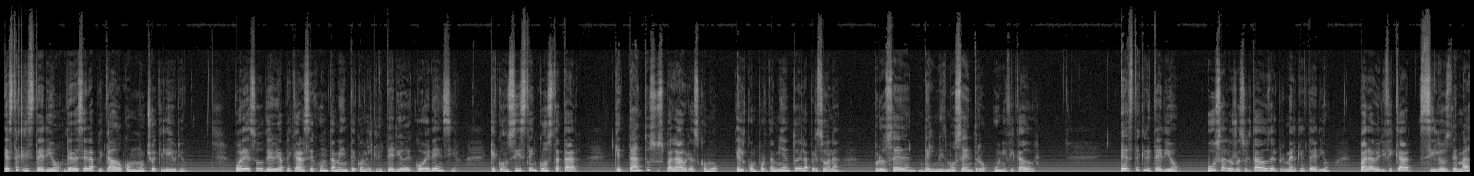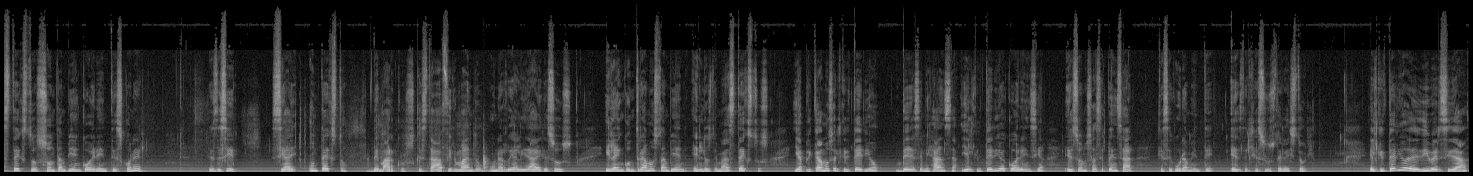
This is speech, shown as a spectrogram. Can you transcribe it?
Este criterio debe ser aplicado con mucho equilibrio por eso debe aplicarse juntamente con el criterio de coherencia, que consiste en constatar que tanto sus palabras como el comportamiento de la persona proceden del mismo centro unificador. Este criterio usa los resultados del primer criterio para verificar si los demás textos son también coherentes con él. Es decir, si hay un texto de Marcos que está afirmando una realidad de Jesús y la encontramos también en los demás textos y aplicamos el criterio de semejanza y el criterio de coherencia, eso nos hace pensar que seguramente es del Jesús de la historia. El criterio de diversidad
